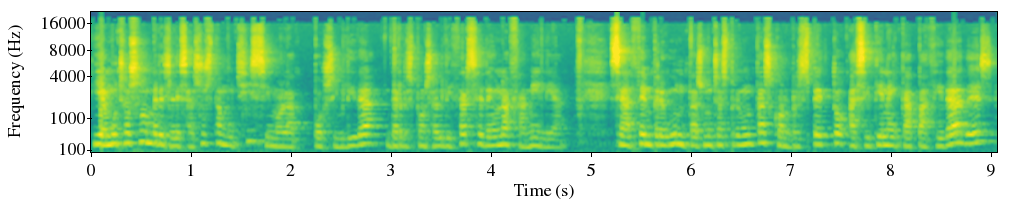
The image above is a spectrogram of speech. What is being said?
Y a muchos hombres les asusta muchísimo la posibilidad de responsabilizarse de una familia. Se hacen preguntas, muchas preguntas con respecto a si tienen capacidades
